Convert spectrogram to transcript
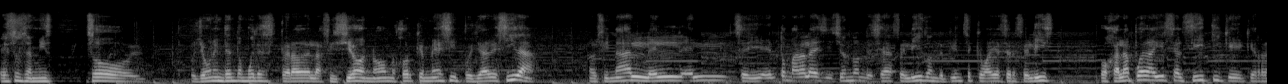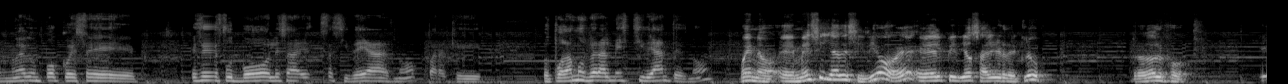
Eso se me hizo pues ya un intento muy desesperado de la afición, ¿no? Mejor que Messi pues ya decida. Al final él, él, él tomará la decisión donde sea feliz, donde piense que vaya a ser feliz. Ojalá pueda irse al City, que, que renueve un poco ese, ese fútbol, esas ideas, ¿no? Para que pues, podamos ver al Messi de antes, ¿no? Bueno, eh, Messi ya decidió, ¿eh? Él pidió salir del club. Rodolfo. Sí,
